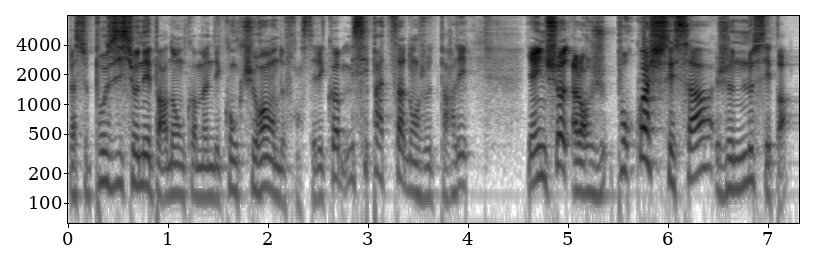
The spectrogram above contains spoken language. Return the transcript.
il va se positionner pardon, comme un des concurrents de France Télécom, mais c'est pas de ça dont je veux te parler. Il y a une chose, alors pourquoi je sais ça, je ne le sais pas.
